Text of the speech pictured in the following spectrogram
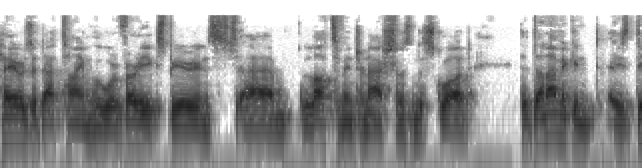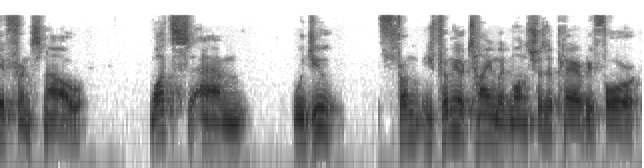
players at that time who were very experienced, um, lots of internationals in the squad. The dynamic in, is different now. What's, um, would you, from, from your time with Munster as a player before,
